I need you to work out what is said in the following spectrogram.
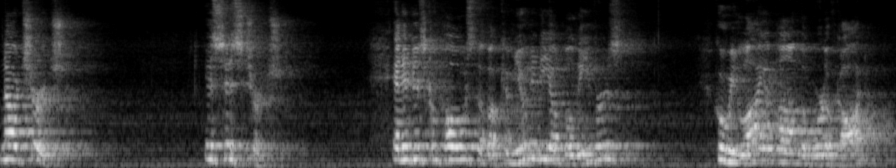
Now, church is his church, and it is composed of a community of believers who rely upon the Word of God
